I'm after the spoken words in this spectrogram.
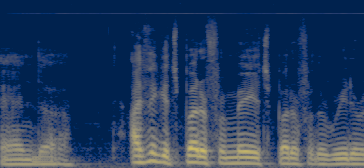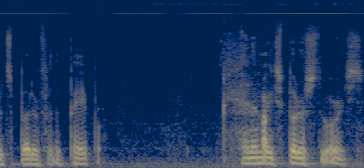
And uh, I think it's better for me, it's better for the reader, it's better for the paper. And it makes better stories.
